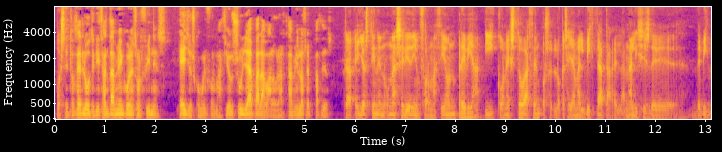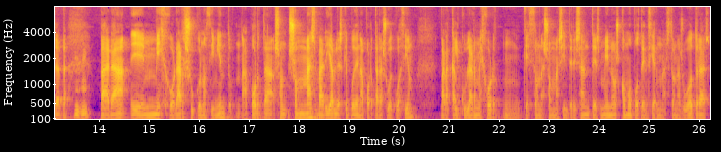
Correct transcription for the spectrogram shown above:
Pues Entonces lo utilizan también con esos fines. Ellos como información suya para valorar también los espacios. Claro, ellos tienen una serie de información previa y con esto hacen pues, lo que se llama el Big Data, el análisis de, de Big Data, para eh, mejorar su conocimiento. Aporta, son, son más variables que pueden aportar a su ecuación para calcular mejor mm, qué zonas son más interesantes, menos, cómo potenciar unas zonas u otras.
